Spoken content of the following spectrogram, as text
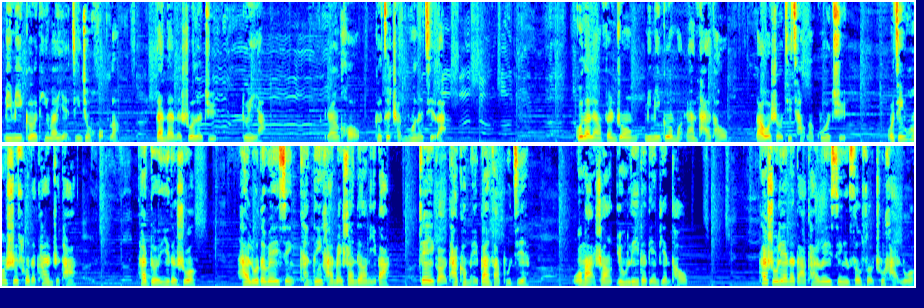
咪咪哥听完眼睛就红了，淡淡的说了句：“对呀。”然后各自沉默了起来。过了两分钟，咪咪哥猛然抬头，把我手机抢了过去。我惊慌失措的看着他，他得意的说：“海螺的微信肯定还没删掉你吧？这个他可没办法不接。”我马上用力的点点头。他熟练的打开微信，搜索出海螺，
